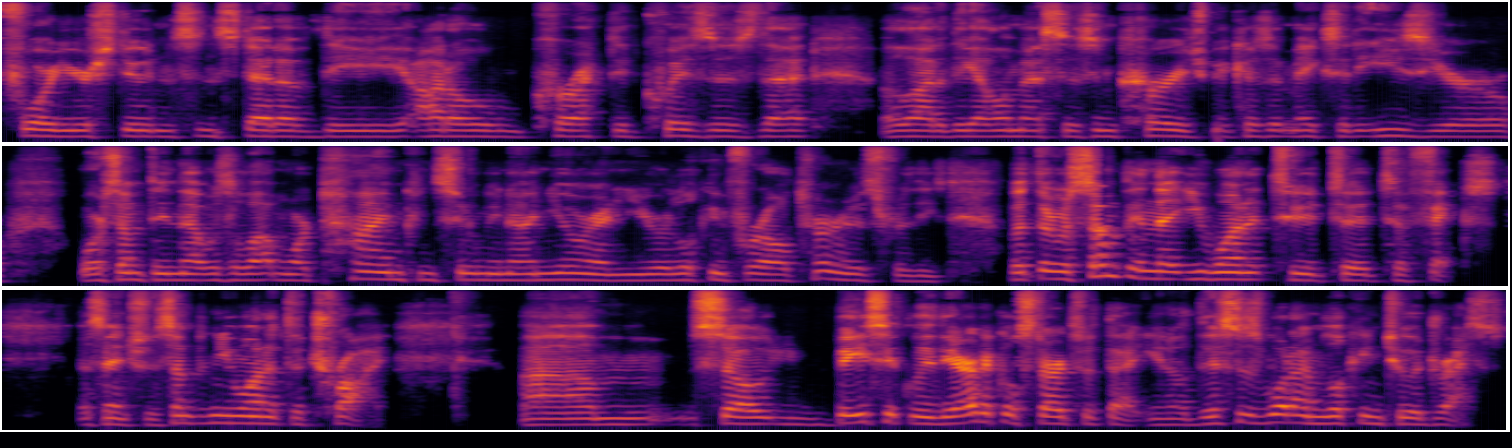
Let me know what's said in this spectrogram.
for your students instead of the auto-corrected quizzes that a lot of the LMSs encourage because it makes it easier, or something that was a lot more time consuming on your end, and you were looking for alternatives for these. But there was something that you wanted to, to, to fix, essentially, something you wanted to try. Um, so basically the article starts with that, you know, this is what I'm looking to address.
